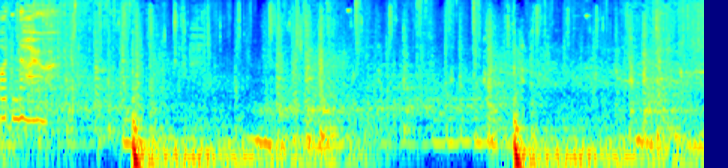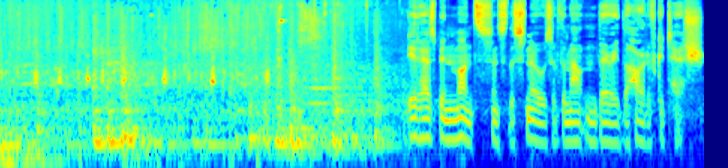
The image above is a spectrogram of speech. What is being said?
God, no. It has been months since the snows of the mountain buried the heart of Kitezh.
